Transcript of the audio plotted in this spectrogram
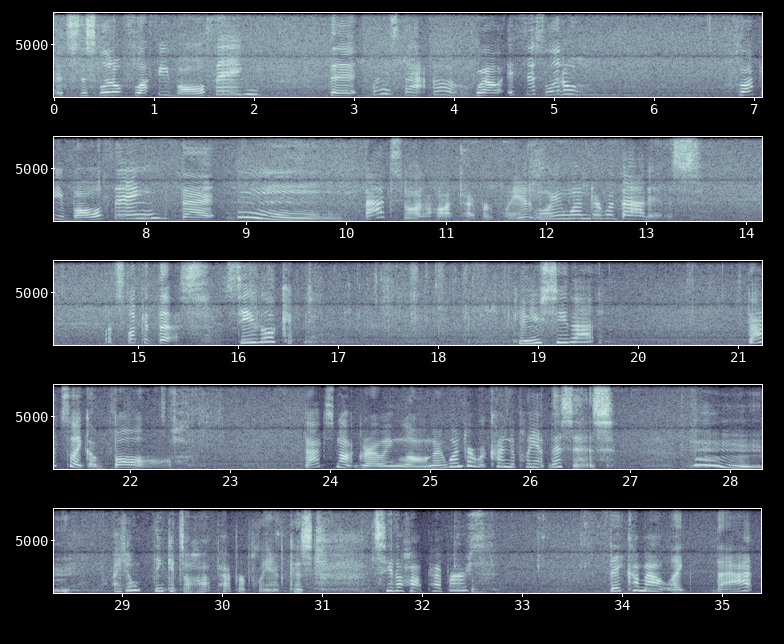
It's this little fluffy ball thing that, what is that? Oh, well, it's this little fluffy ball thing that, hmm, that's not a hot pepper plant. Well, I wonder what that is. Let's look at this. See, look. Can you see that? That's like a ball. That's not growing long. I wonder what kind of plant this is. Hmm. I don't think it's a hot pepper plant because see the hot peppers? They come out like that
